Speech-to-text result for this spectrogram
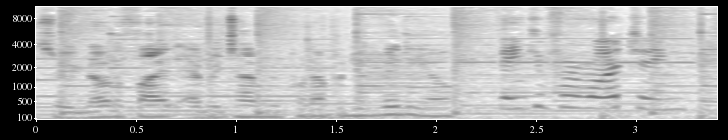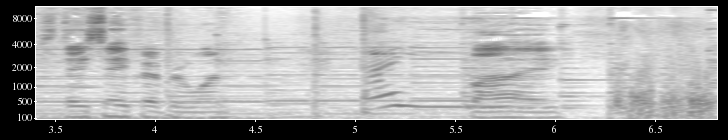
so you're notified every time we put up a new video. Thank you for watching. Stay safe, everyone. Bye. Bye.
